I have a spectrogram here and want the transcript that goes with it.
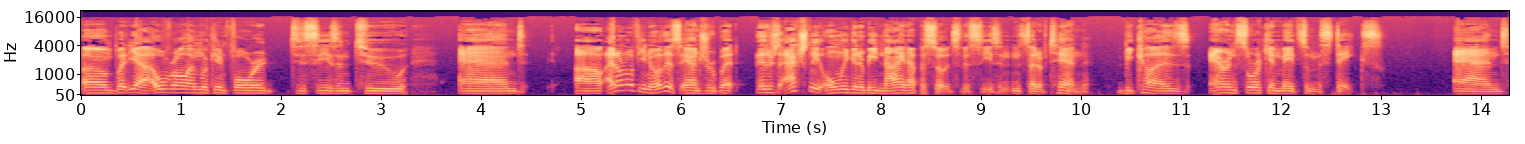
Um, but yeah, overall, I'm looking forward to season two. And uh, I don't know if you know this, Andrew, but there's actually only going to be nine episodes this season instead of ten because Aaron Sorkin made some mistakes. And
